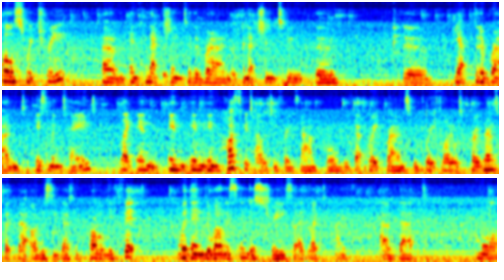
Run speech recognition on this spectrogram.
post retreat um, and connection to the brand or connection to the the yeah to the brand is maintained like in, in, in, in hospitality, for example, we've got great brands with great loyalty programs, but that obviously would probably fit within the wellness industry. So I'd like to kind of have that more.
